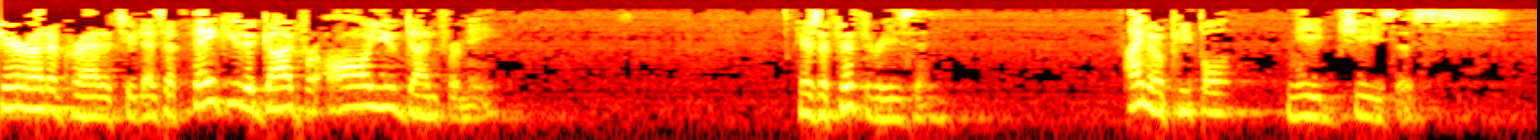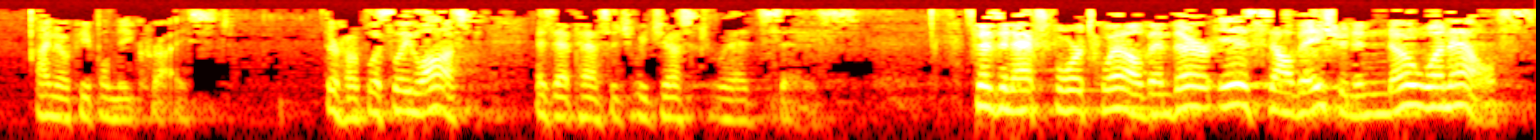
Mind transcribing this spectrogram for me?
share out of gratitude as a thank you to God for all you've done for me. Here's a fifth reason I know people need Jesus, I know people need Christ. They're hopelessly lost as that passage we just read says. It says in Acts 4:12, "And there is salvation in no one else,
